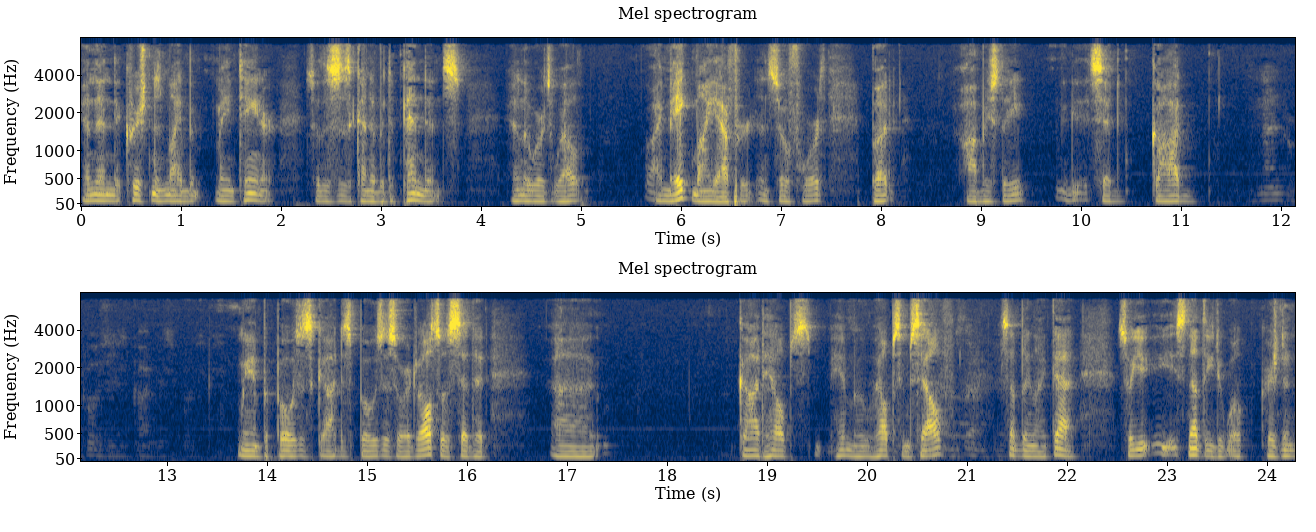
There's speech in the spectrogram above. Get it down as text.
And then the Krishna is my maintainer. So this is kind of a dependence. In other words, well, I make my effort and so forth, but obviously it said God. Man proposes, God disposes. Man proposes, God disposes, or it also said that uh, God helps him who helps himself, something like that. So you, it's not that you do, well, Krishna,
